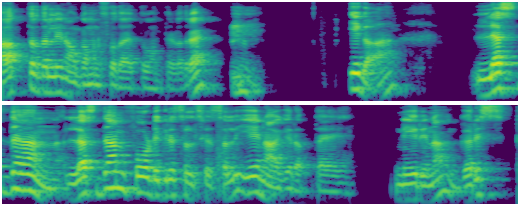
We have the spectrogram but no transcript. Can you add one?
ಗಾತ್ರದಲ್ಲಿ ನಾವು ಗಮನಿಸೋದಾಯ್ತು ಅಂತ ಹೇಳಿದ್ರೆ ಈಗ less than less than four degree Celsius ಅಲ್ಲಿ ಏನಾಗಿರುತ್ತೆ? ನೀರಿನ ಗರಿಷ್ಠ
